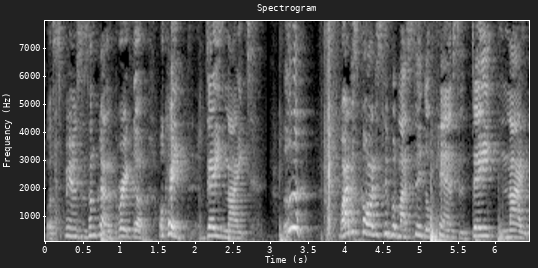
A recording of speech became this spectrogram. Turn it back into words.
or experiencing some kind of breakup. Okay, date night. Ugh. Why this card is here for my single cancer? Date night.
